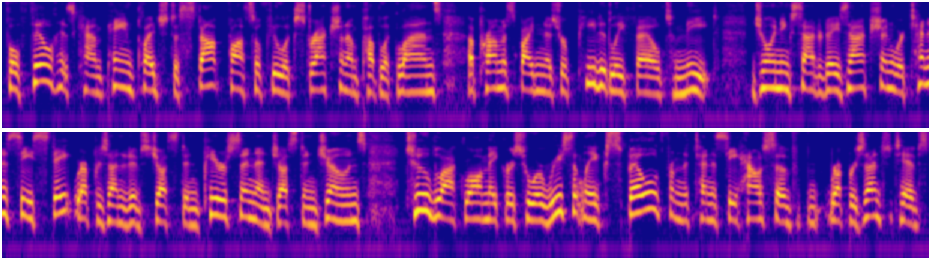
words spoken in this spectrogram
fulfill his campaign pledge to stop fossil fuel extraction on public lands, a promise Biden has repeatedly failed to meet. Joining Saturday's action were Tennessee State Representatives Justin Pearson and Justin Jones, two black lawmakers who were recently expelled from the Tennessee House of Representatives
